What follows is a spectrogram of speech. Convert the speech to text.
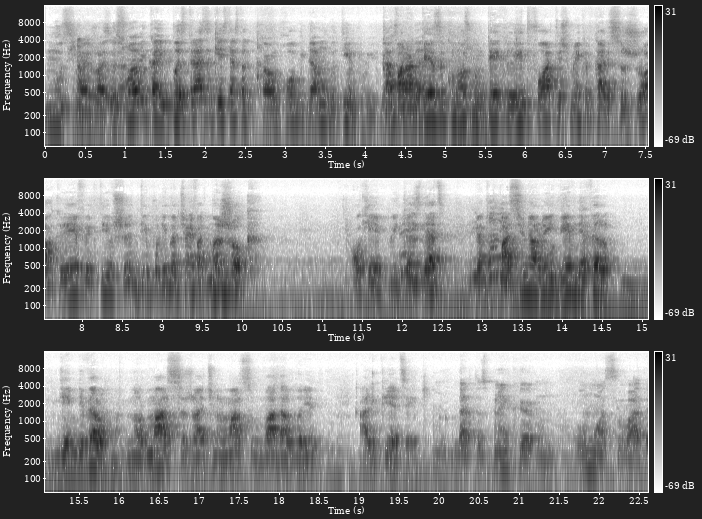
nu se mai joacă. Da. Sunt oameni care păstrează chestia asta ca un hobby de-a lungul timpului. Ca Asta de- paranteză, cunosc un tech lead foarte șmecher care se joacă efectiv și în timpul liber ce mai fac? Mă joc. Ok, because that's pentru da, pasiunea e lui hobby, game, da. develop, game development. Normal să joace, normal să vadă algoritmi ale pieței. Dar tu spuneai că omul o să vadă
